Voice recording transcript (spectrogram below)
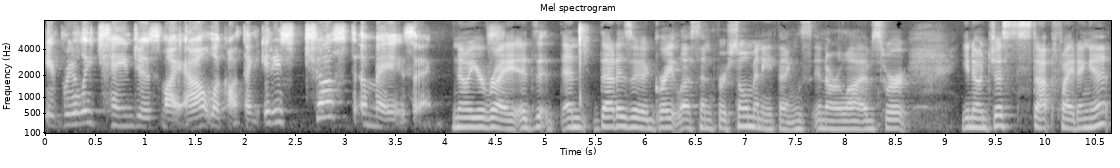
it really changes my outlook on things. It is just amazing. No, you're right. It's and that is a great lesson for so many things in our lives. Where, you know, just stop fighting it,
